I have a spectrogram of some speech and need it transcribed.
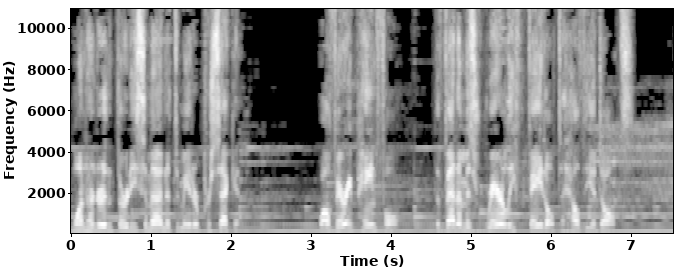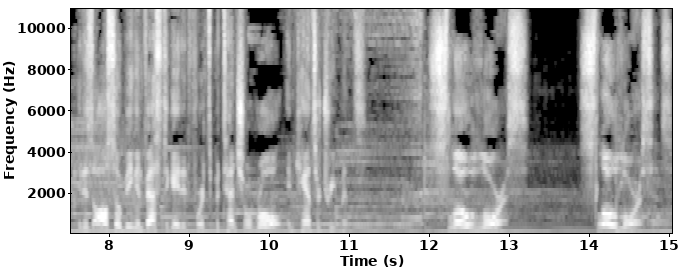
130 centimeters per second. While very painful, the venom is rarely fatal to healthy adults. It is also being investigated for its potential role in cancer treatments. Slow loris. Slow lorises,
